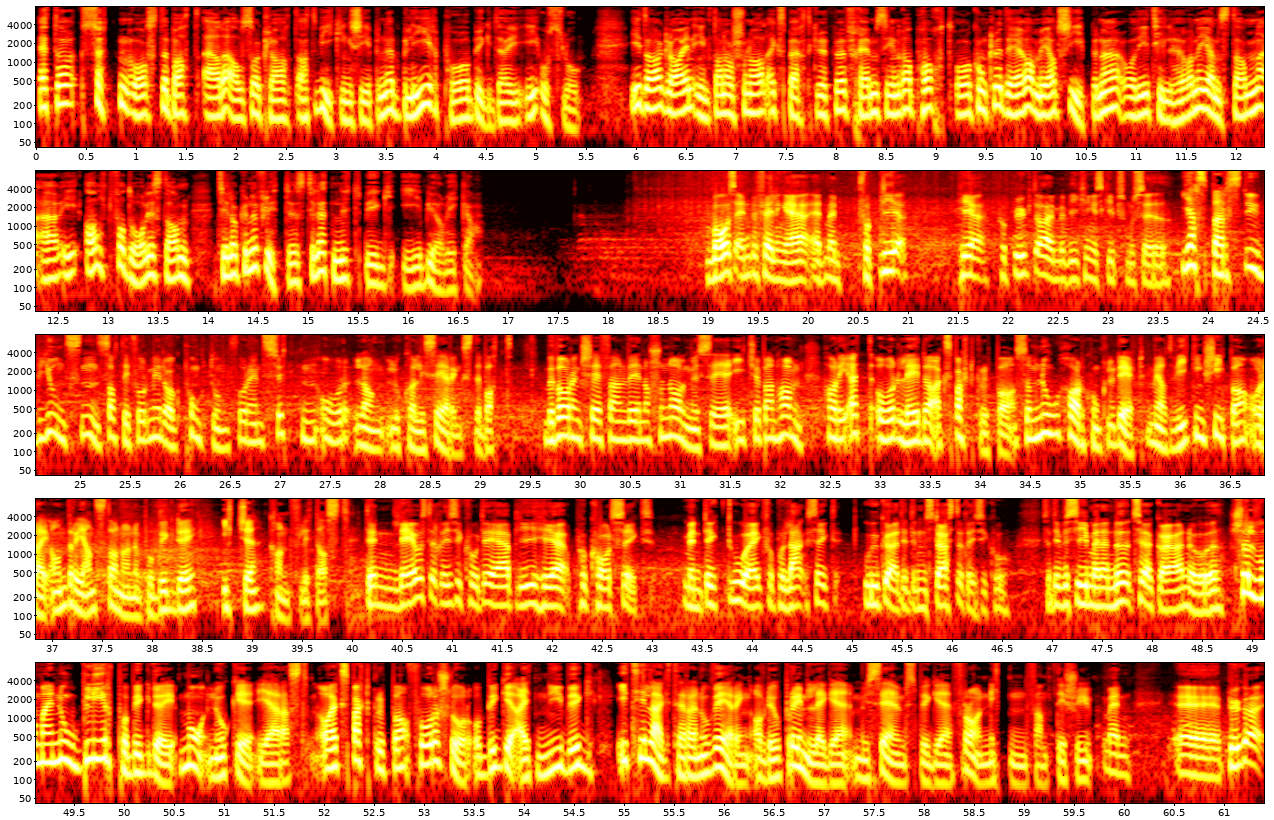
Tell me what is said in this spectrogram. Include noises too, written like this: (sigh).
Etter 17 års debatt er det altså klart at vikingskipene blir på Bygdøy i Oslo. I dag la en internasjonal ekspertgruppe frem sin rapport og konkluderer med at skipene og de tilhørende gjenstandene er i altfor dårlig stand til å kunne flyttes til et nytt bygg i Bjørvika. Vår anbefaling er at man forblir her på Bygdøy med Vikingskipsmuseet. Jesper Stub Johnsen satte i formiddag punktum for en 17 år lang lokaliseringsdebatt. Bevaringssjefen ved Nasjonalmuseet i København har i ett år ledet ekspertgruppa som nå har konkludert med at vikingskipa og de andre gjenstandene på Bygdøy ikke kan flyttes. Den laveste risiko det er å bli her på kort sikt, men det duer ikke, for på lang sikt utgjør det den største risiko. Så det vil si man er nødt til å gjøre noe. Selv om en nå blir på Bygdøy, må noe gjøres. Og ekspertgruppa foreslår å bygge et nybygg, i tillegg til renovering av det opprinnelige museumsbygget fra 1957. Man øh, bygger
